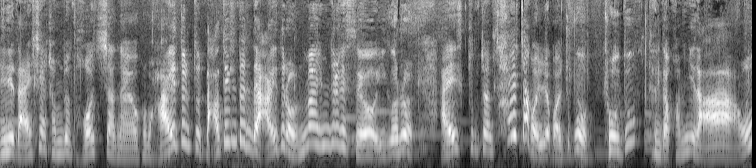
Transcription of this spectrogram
이제 날씨가 점점 더워지잖아요. 그럼 아이들도 나도 힘든데 아이들 얼마나 힘들겠어요. 이거를 아이스크림처럼 살짝 얼려가지고 줘도 된다고 합니다. 오!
